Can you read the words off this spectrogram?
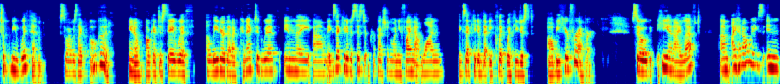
took me with him. So I was like, oh, good. You know, I'll get to stay with a leader that I've connected with in the um, executive assistant profession. When you find that one executive that you click with, you just, I'll be here forever. So he and I left. Um, I had always, in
